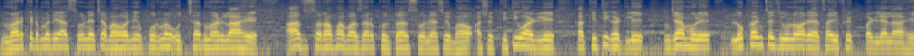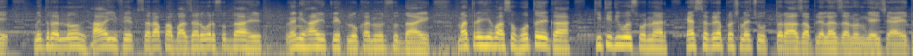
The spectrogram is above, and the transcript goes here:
मार्केटमध्ये आज सोन्याच्या भावाने पूर्ण उच्छाद मांडला आहे. आज सराफा बाजार खुलता सोन्याचे भाव असे किती वाढले का किती घटले ज्यामुळे लोकांच्या जीवनावर याचा इफेक्ट पडलेला आहे. मित्रांनो हा इफेक्ट सराफा बाजारवर सुद्धा आहे आणि हा इफेक्ट लोकांवर सुद्धा आहे. मात्र हे असं होतंय का? किती दिवस होणार? ह्या सगळ्या प्रश्नाचे उत्तर आज आपल्याला जाणून घ्यायचे आहेत.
